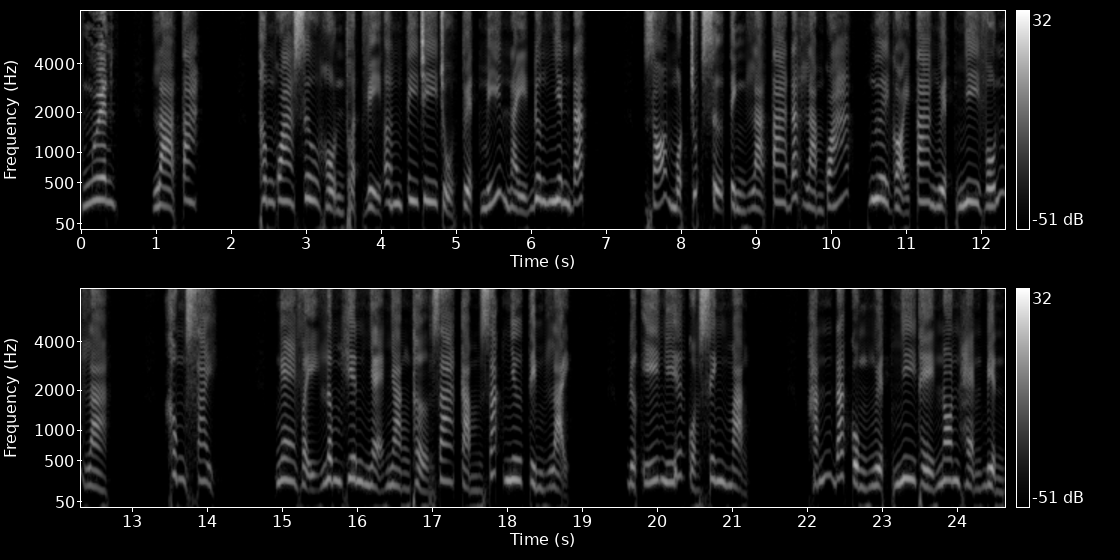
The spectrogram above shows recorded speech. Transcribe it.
Nguyên là ta. Thông qua sư hồn thuật vị âm ti chi chủ tuyệt mỹ này đương nhiên đã. Rõ một chút sự tình là ta đã làm quá. Ngươi gọi ta Nguyệt Nhi vốn là. Không sai. Nghe vậy Lâm Hiên nhẹ nhàng thở ra cảm giác như tìm lại. Được ý nghĩa của sinh mạng. Hắn đã cùng Nguyệt Nhi thể non hẹn biển,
